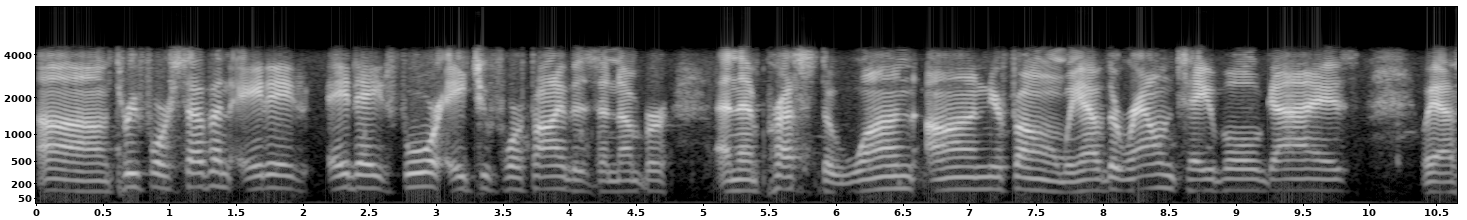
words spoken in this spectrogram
Um, 347 884 8245 is the number, and then press the one on your phone. We have the round table, guys. We have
